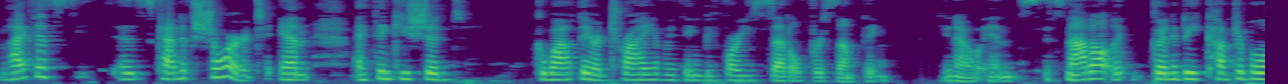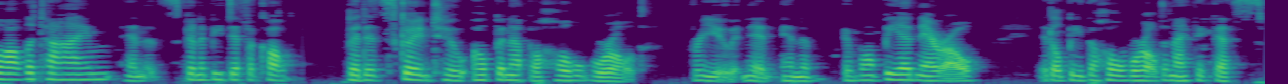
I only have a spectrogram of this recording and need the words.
life is, is kind of short and I think you should go out there and try everything before you settle for something, you know, and it's, it's not all going to be comfortable all the time and it's going to be difficult, but it's going to open up a whole world for you and it, and it won't be a narrow, it'll be the whole world. And I think that's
